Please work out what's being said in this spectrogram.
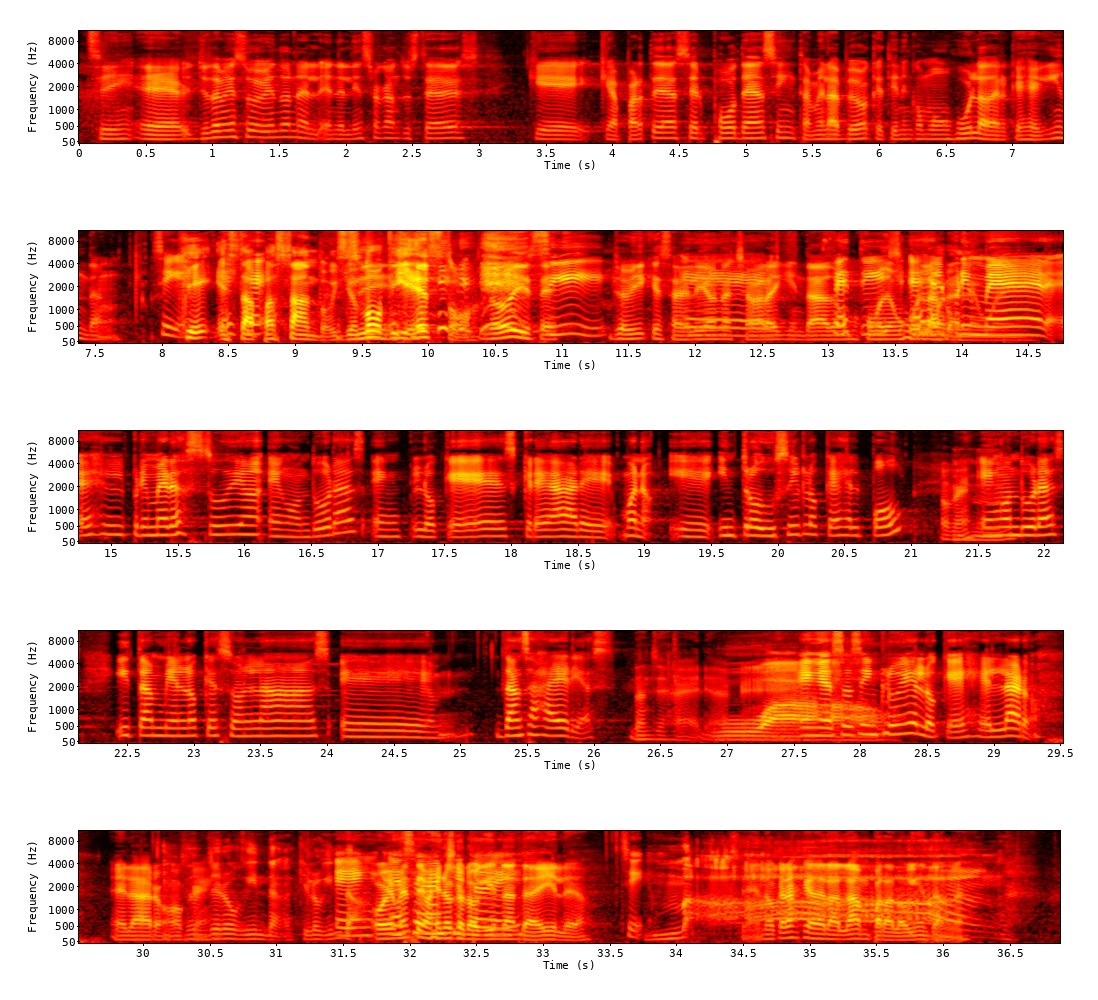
Sí, eh, yo también estuve viendo en el, en el Instagram de ustedes que, que aparte de hacer pole dancing, también las veo que tienen como un hula del que se guindan. Sí, ¿Qué es está que pasando? Yo Sí. no vi esto. ¿No lo viste? Sí. Yo vi que salía una Eh, chavala guindada un, como de un hula. es el, primer, es el primer estudio en Honduras en lo que es crear, eh, bueno, eh, introducir lo que es el pole Ok. en Honduras y también lo que son las eh, danzas aéreas. Danzas aéreas. ok. Wow. En eso se incluye lo que es el aro. El aro, ok. ¿Dónde lo guindan? Aquí lo guindan. En- Obviamente ese imagino que lo ganchito de guindan de ahí, Leo. Sí. Ma- Sí, no creas que de la lámpara lo guindan, Leo.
